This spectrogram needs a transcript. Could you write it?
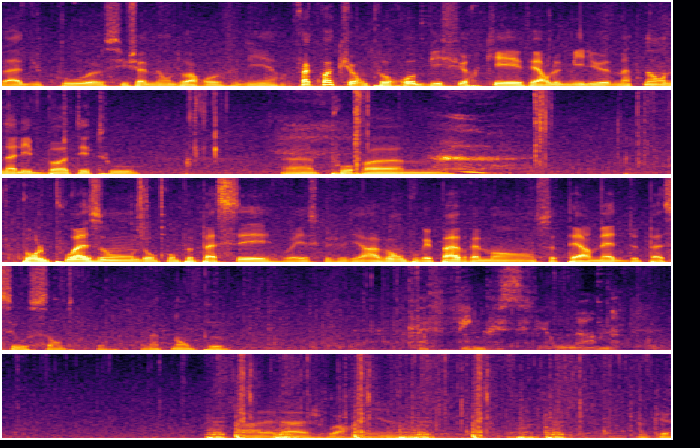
bah du coup, si jamais on doit revenir... Enfin quoi qu'on peut rebifurquer vers le milieu. Maintenant on a les bottes et tout. pour... pour le poison, donc on peut passer, vous voyez ce que je veux dire? Avant on pouvait pas vraiment se permettre de passer au centre. Maintenant on peut. My fingers feel numb. Ah là là, je vois rien. Ok.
